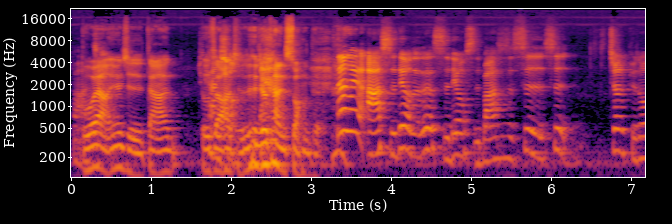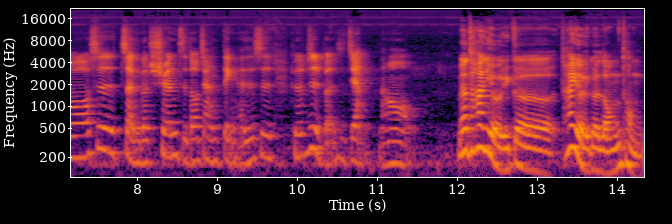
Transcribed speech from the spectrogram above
发展？不会啊，因为其实大家都知道，只是 就看爽的。但那个 R 十六的这个十六十八是是是，就比如说是整个圈子都这样定，还是是比如日本是这样，然后没有，它有一个，它有一个笼统，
